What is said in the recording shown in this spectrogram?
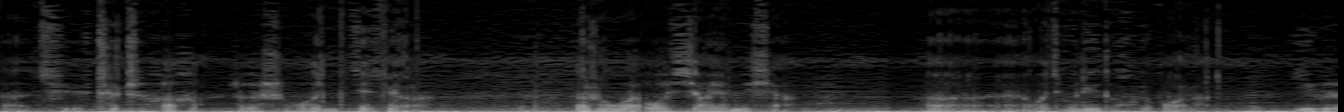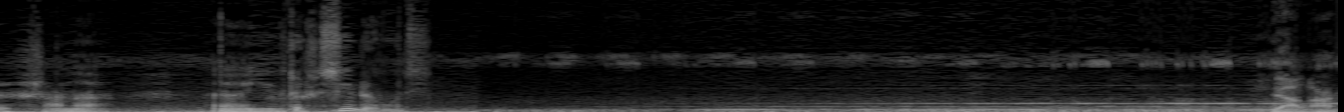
呃，去吃吃喝喝，这个事我给你解决了。但是我我想也没想，呃，我就领导汇报了。一个是啥呢？呃，一个是性质问题。然而，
